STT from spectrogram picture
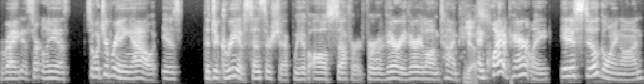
Right, it certainly is. So what you're bringing out is the degree of censorship we have all suffered for a very, very long time. Yes. And quite apparently, it is still going on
